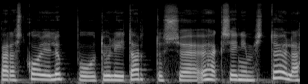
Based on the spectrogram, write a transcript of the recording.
pärast kooli lõppu tuli Tartusse üheksa inimest tööle,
